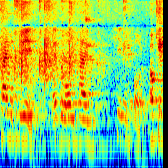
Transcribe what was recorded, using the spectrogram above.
5 times swing and one time hitting ball. Okay.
